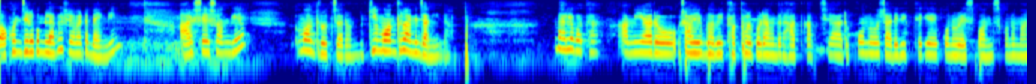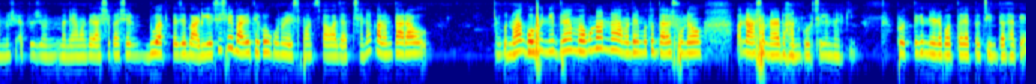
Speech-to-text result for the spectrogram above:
তখন যেরকম লাগে সেরকম একটা ব্যাঙ্গিং আর সে সঙ্গে মন্ত্র উচ্চারণ কী মন্ত্র আমি জানি না। ভালো কথা। আমি আরও স্বাভাবিকভাবেই থরথর করে আমাদের হাত কাঁপছে। আর কোনো চারিদিক থেকে কোনো রেসপন্স কোনো মানুষ এতজন মানে আমাদের আশেপাশের দু একটা যে বাড়ি আছে, সেই বাড়ি থেকেও কোনো রেসপন্স পাওয়া যাচ্ছে না। কারণ তারাও নয়, গভীর নিদ্রায় মগ্ন নয়, আমাদের মতন তারা শুনেও না শোনার ভান করছিলেন আর কি। প্রত্যেকের নিরাপত্তার একটা চিন্তা থাকে।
